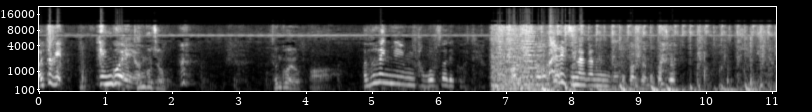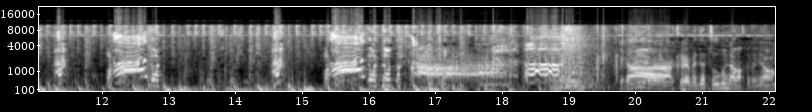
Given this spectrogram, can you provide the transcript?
어떻게 된 거예요? 된 거죠. 된 거예요. 아. 선생님 방법 써야 될 것 같아요. 빨리 지나가는 거. 목사채, 목사채. 왔다. 왔다. 왔다. 왔다. 왔다. 자, 그러면 이제 두 분 남았거든요.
